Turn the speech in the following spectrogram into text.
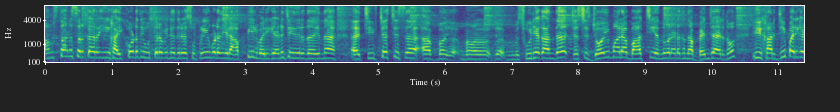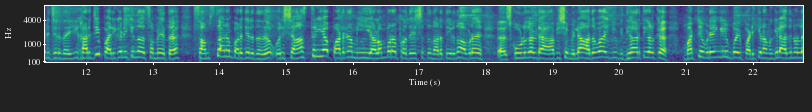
സംസ്ഥാന സർക്കാർ ഈ ഹൈക്കോടതി ഉത്തരവിനെതിരെ സുപ്രീം കോടതിയിൽ അപ്പീൽ വരികയാണ് ചെയ്തിരുന്നത്. ഇന്ന് chief justice Suryakant justice Joymalya Bagchi എന്നിവരടങ്ങുന്ന ബെഞ്ചായിരുന്നു ഈ ഹർജി പരിഗണിച്ചിരുന്നത്. ഈ ഹർജി പരിഗണിക്കുന്ന സമയത്ത് സംസ്ഥാനം പറഞ്ഞിരുന്നത് ഒരു ശാസ്ത്രീയ പഠനം ഈ എളമ്പറ പ്രദേശത്ത് നടത്തിയിരുന്നു. അവിടെ സ്കൂളുകളുടെ ആവശ്യമില്ല. അഥവാ ഇനി വിദ്യാർത്ഥികൾക്ക് മറ്റെവിടെയെങ്കിലും പോയി പഠിക്കണമെങ്കിൽ അതിനുള്ള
